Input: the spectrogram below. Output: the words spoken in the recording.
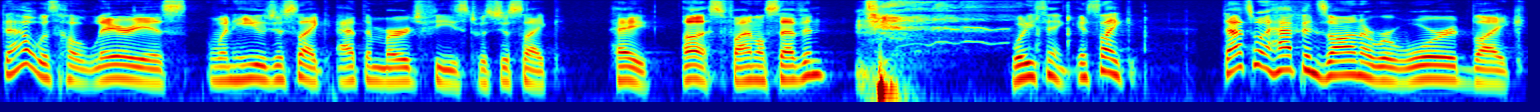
That was hilarious when he was just like at the merge feast was just like, "Hey, us, final 7?" What do you think? It's like that's what happens on a reward like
